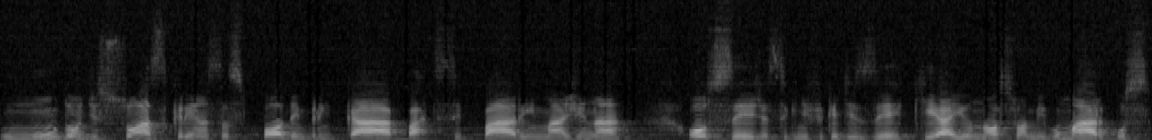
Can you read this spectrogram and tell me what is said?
um mundo onde só as crianças podem brincar, participar e imaginar. Ou seja, significa dizer que aí o nosso amigo Marcos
